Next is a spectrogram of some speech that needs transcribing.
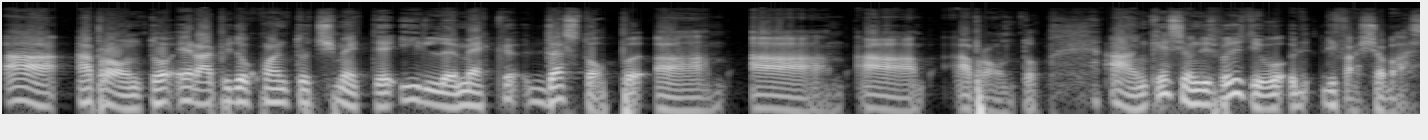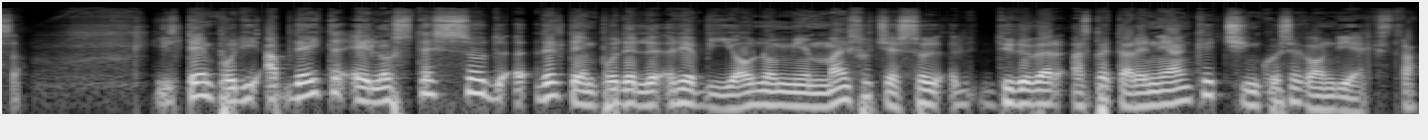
a, a, pronto è rapido quanto ci mette il Mac da stop a, a, a, pronto, anche se è un dispositivo di fascia bassa. Il tempo di update è lo stesso del tempo del riavvio, non mi è mai successo di dover aspettare neanche 5 secondi extra.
